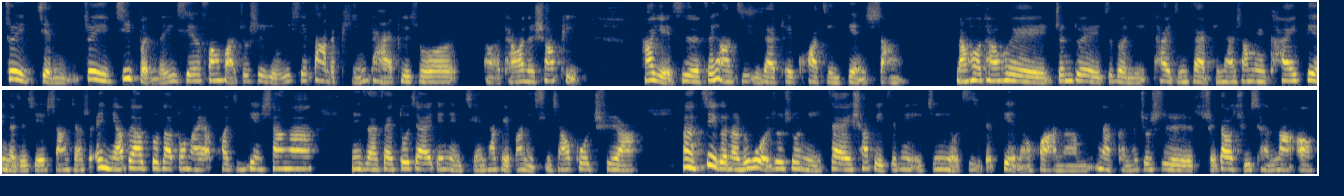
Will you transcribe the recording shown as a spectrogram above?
最简最基本的一些方法，就是有一些大的平台，比如说啊、台湾的 Shopee，它也是非常积极在推跨境电商。然后他会针对这个你，他已经在平台上面开店的这些商家说，哎，你要不要做到东南亚跨境电商啊？你只要再多加一点点钱，他可以帮你行销过去啊。那这个呢，如果就是说你在 Shopee 这边已经有自己的店的话呢，那可能就是水到渠成了啊，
